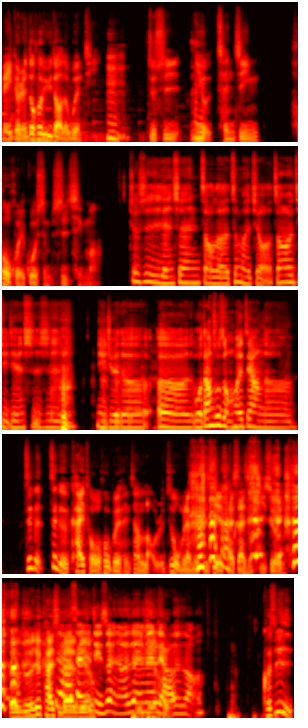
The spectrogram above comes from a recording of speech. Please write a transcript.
每个人都会遇到的问题。嗯，就是你有曾经后悔过什么事情吗？就是人生走了这么久，总有几件事是 你觉得，呃，我当初怎么会这样呢？这个这个开头会不会很像老人？就是我们两个其实也才三十几岁，对不对？就开始在那边三十几岁，然后在那边聊这种。可是。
